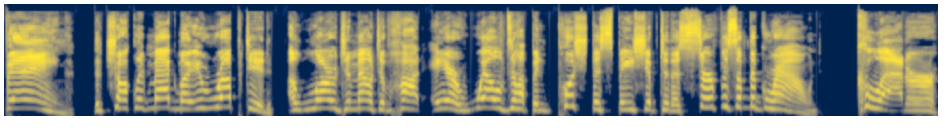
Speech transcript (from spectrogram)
Bang! The chocolate magma erupted. A large amount of hot air welled up and pushed the spaceship to the surface of the ground. Clatter!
